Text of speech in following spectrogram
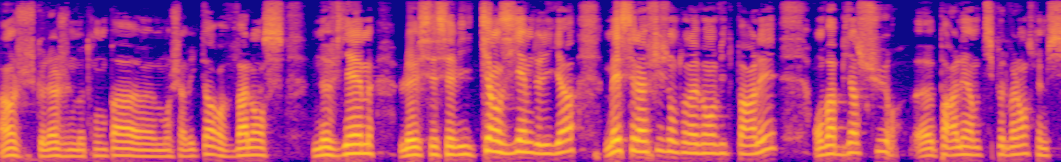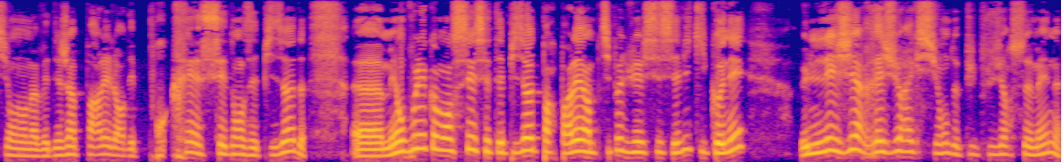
Hein, jusque là, je ne me trompe pas, euh, mon cher Victor. Valence 9e, le FC Séville 15e de Liga. Mais c'est l'affiche dont on avait envie de parler. On va bien sûr euh, parler un petit peu de Valence, même si on en avait déjà parlé lors des précédents épisodes. Euh, mais on voulait commencer cet épisode par parler un petit peu du FC Séville qui connaît une légère résurrection depuis plusieurs semaines.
